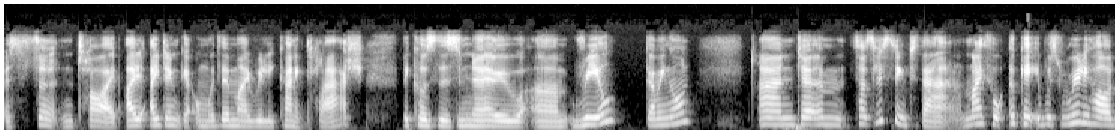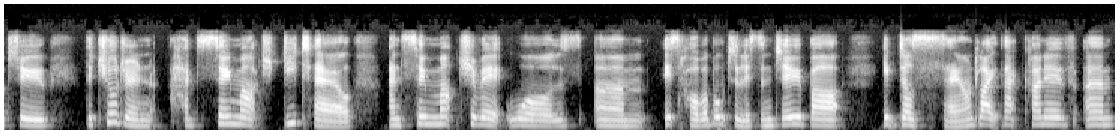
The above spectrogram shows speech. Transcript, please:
a, certain type. I, I don't get on with them. I really kind of clash because there's no um, real going on. And um, so I was listening to that and I thought, okay, it was really hard to. The children had so much detail and so much of it was, um, it's horrible to listen to, but it does sound like that kind of um,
